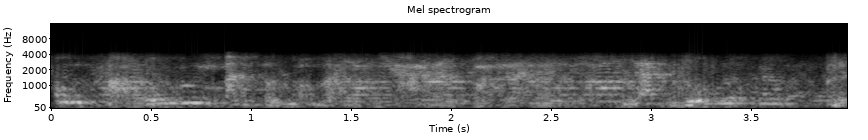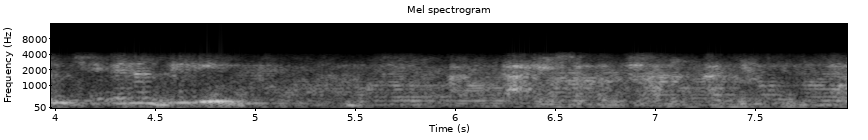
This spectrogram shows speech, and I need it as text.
kung patuloy ang pagmamalakya ng pangalan na dulot ng prinsipe ng dilim? At dahil sa paghanap kanyang ina,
